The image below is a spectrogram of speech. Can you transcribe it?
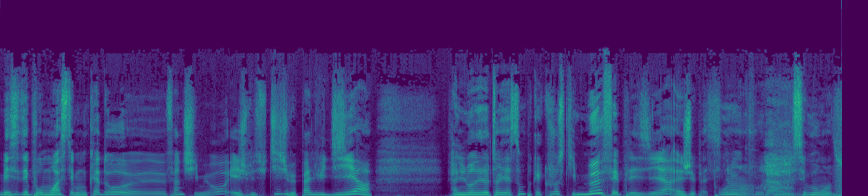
Mais c'était pour moi, c'était mon cadeau euh, fin de chimio. Et je me suis dit, je vais pas lui dire. Enfin, lui demander l'autorisation pour quelque chose qui me fait plaisir. Et je vais pas. Sinon, ah, oui. c'est bon. pff,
